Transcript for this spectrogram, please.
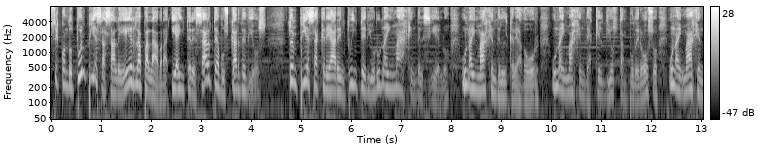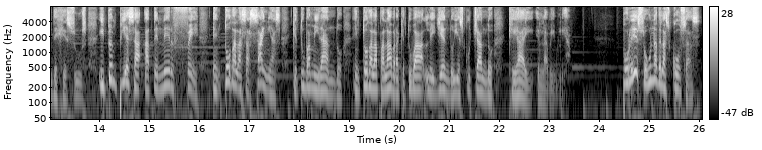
Entonces, cuando tú empiezas a leer la palabra y a interesarte a buscar de Dios, tú empiezas a crear en tu interior una imagen del cielo, una imagen del Creador, una imagen de aquel Dios tan poderoso, una imagen de Jesús. Y tú empiezas a tener fe en todas las hazañas que tú vas mirando, en toda la palabra que tú vas leyendo y escuchando que hay en la Biblia. Por eso, una de las cosas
